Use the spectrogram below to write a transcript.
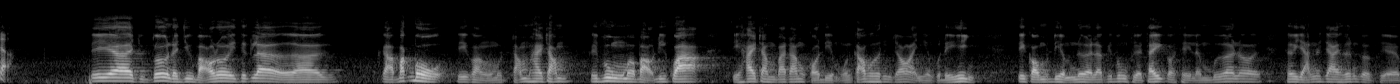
ạ? thì à, chúng tôi đã dự báo rồi tức là ở à, cả Bắc Bộ thì khoảng 100 200 cái vùng mà bão đi qua thì 200 300 có điểm còn cao hơn do ảnh hưởng của địa hình thì có một điểm nữa là cái vùng phía tây có thể là mưa nó thời gian nó dài hơn của phía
